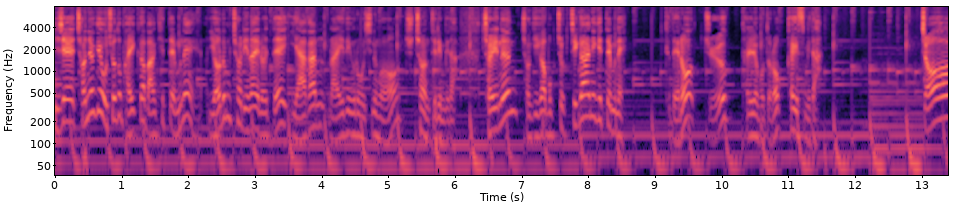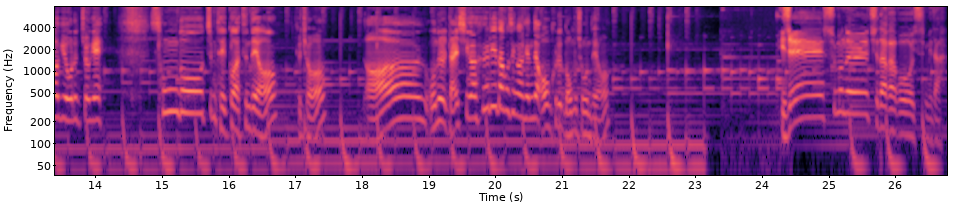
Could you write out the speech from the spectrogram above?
이제 저녁에 오셔도 바이크가 많기 때문에 여름철이나 이럴 때 야간 라이딩으로 오시는 거 추천드립니다. 저희는 저기가 목적지가 아니기 때문에 그대로 쭉 달려보도록 하겠습니다. 저기 오른쪽에 송도쯤 될 것 같은데요. 그쵸? 아, 오늘 날씨가 흐리다고 생각했는데, 어, 그래도 너무 좋은데요. 이제 수문을 지나가고 있습니다.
